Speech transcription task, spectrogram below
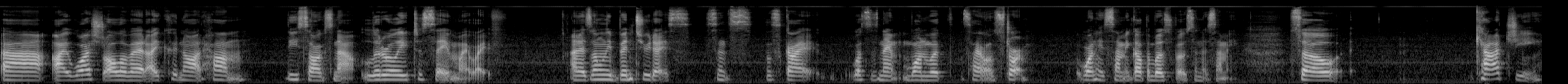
Uh, I watched all of it. I could not hum these songs now, literally to save my life. And it's only been two days since this guy, what's his name, won with Silent Storm. Won his semi, got the most votes in his semi. So, catchy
